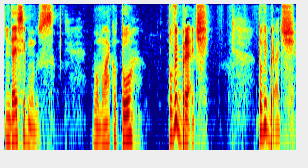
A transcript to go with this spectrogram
em 10 segundos. Vamos lá que eu tô... Tô vibrante. Tô vibrante.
